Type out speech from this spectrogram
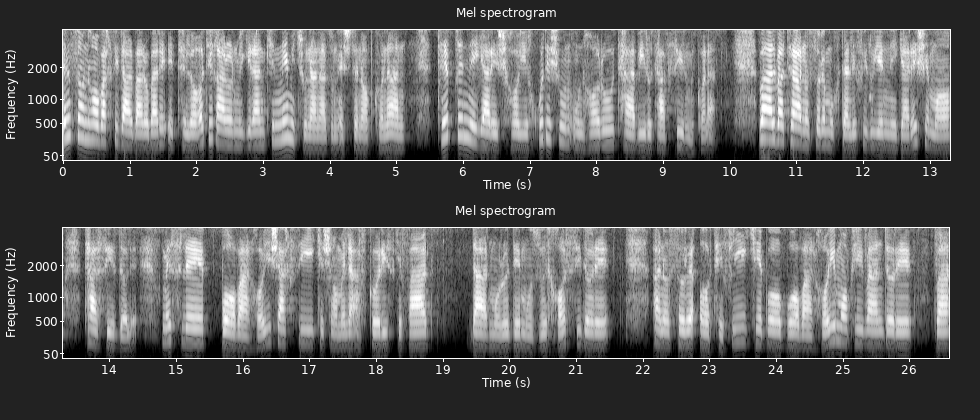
انسان ها وقتی در برابر اطلاعاتی قرار می گیرند که نمی‌تونن از اون اجتناب کنن طبق نگرش های خودشون اونها رو تعبیر و تفسیر می‌کنن. و البته عناصر مختلفی روی نگرش ما تاثیر داره. مثل باورهای شخصی که شامل افکاری است که فرد در مورد موضوع خاصی داره. عناصر عاطفی که با باورهای ما پیوند داره. و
